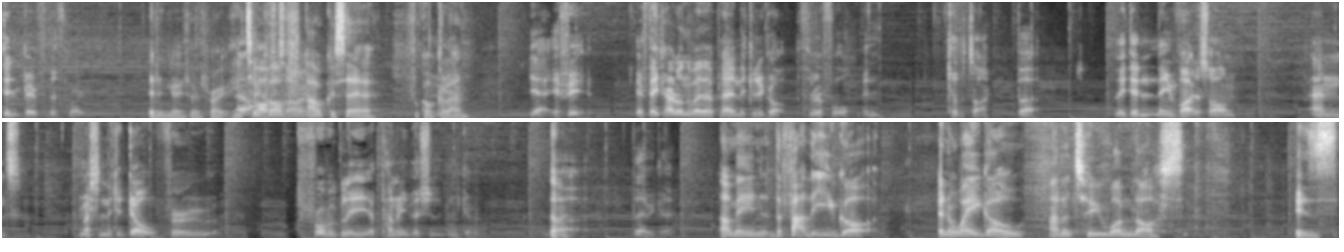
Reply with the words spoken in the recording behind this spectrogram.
didn't go for the throat. Didn't go for the throat. He At took off Alcacer for Coquelin. Yeah, if it if they carried on the way they were playing, they could have got three or four and killed the tie. But they didn't. They invited us on, and managed to nick a goal through probably a penalty that shouldn't have been given. No. But there we go. I mean, the fact that you got an away goal and a 2 1 loss is.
